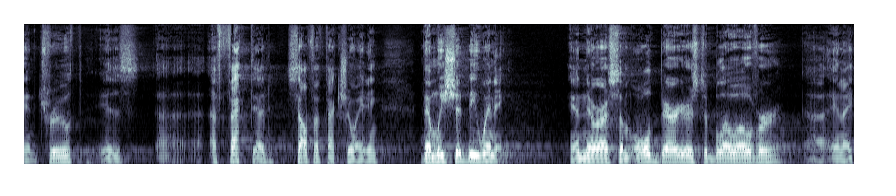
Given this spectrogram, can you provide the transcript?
and truth is uh, affected, self-effectuating, then we should be winning. And there are some old barriers to blow over, uh, and I,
